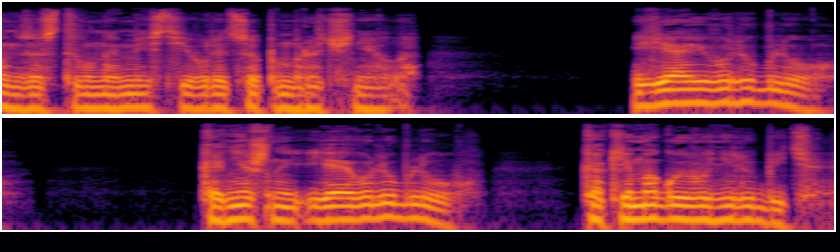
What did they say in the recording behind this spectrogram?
Он застыл на месте, его лицо помрачнело. Я его люблю. Конечно, я его люблю. Как я могу его не любить?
